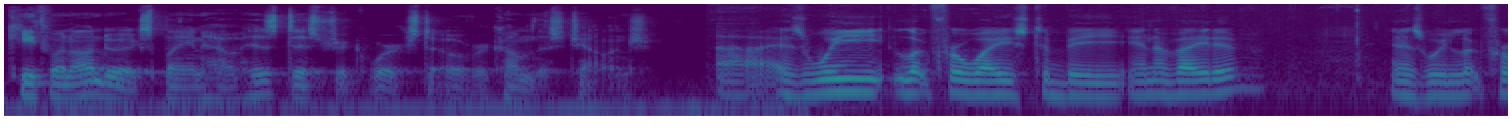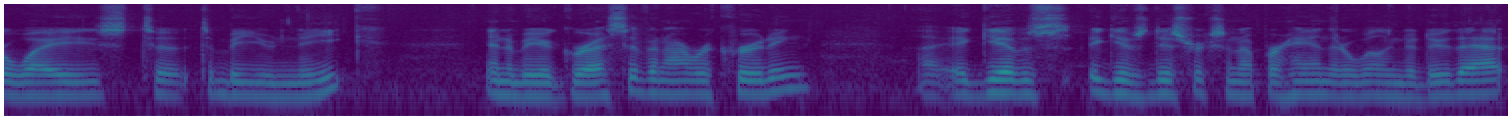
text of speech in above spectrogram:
Keith went on to explain how his district works to overcome this challenge. Uh, as we look for ways to be innovative and as we look for ways to, to be unique and to be aggressive in our recruiting, uh, it gives it gives districts an upper hand that are willing to do that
